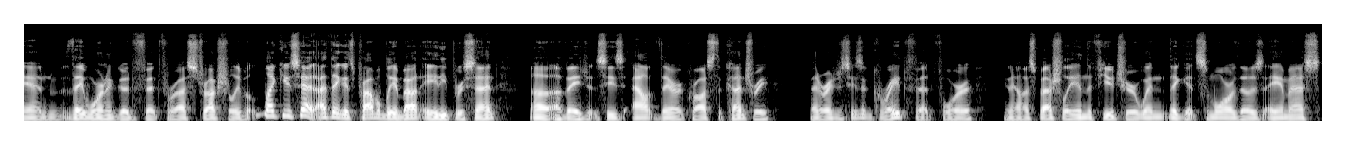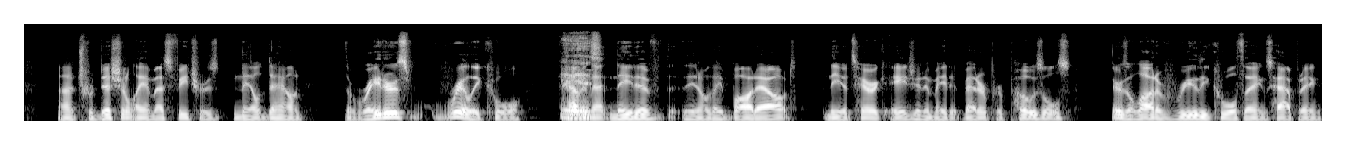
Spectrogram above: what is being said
and they weren't a good fit for us structurally. But like you said, I think it's probably about 80% uh, of agencies out there across the country. Better Agency is a great fit for, you know, especially in the future when they get some more of those AMS, uh, traditional AMS features nailed down. The Raiders, really cool. It Having is. that native, you know, they bought out Neoteric Agent and made it better proposals. There's a lot of really cool things happening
